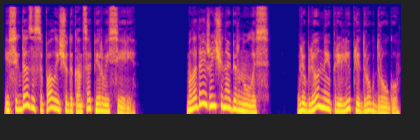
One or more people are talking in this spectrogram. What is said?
и всегда засыпала еще до конца первой серии. Молодая женщина обернулась. Влюбленные прилипли друг к другу.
